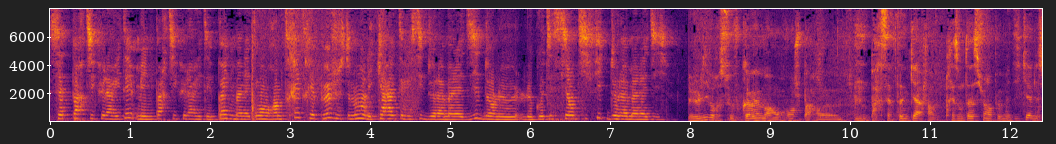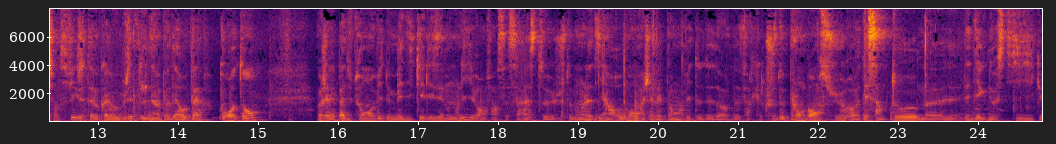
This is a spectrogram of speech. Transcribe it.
cette particularité, mais une particularité, pas une maladie. On rentre très très peu justement dans les caractéristiques de la maladie, dans le, côté scientifique de la maladie. Le livre s'ouvre quand même en revanche par, euh, par certaines cas, enfin, présentations un peu médicales et scientifiques, j'étais quand même obligé de donner un peu des repères. Pour autant, moi, j'avais pas du tout envie de médicaliser mon livre. Enfin, ça, reste, justement, on l'a dit, un roman. J'avais pas envie de, faire quelque chose de plombant sur euh, des symptômes, euh, des diagnostics,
